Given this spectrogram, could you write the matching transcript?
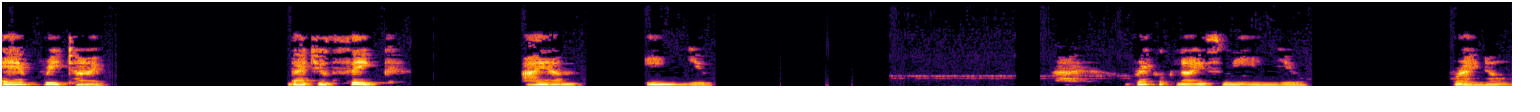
Every time that you think, I am in you. Recognize me in you, for I know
